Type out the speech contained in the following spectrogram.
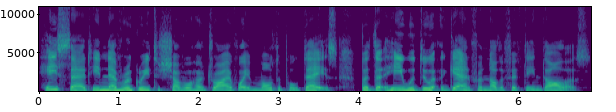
he said he never agreed to shovel her driveway multiple days, but that he would do it again for another $15.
